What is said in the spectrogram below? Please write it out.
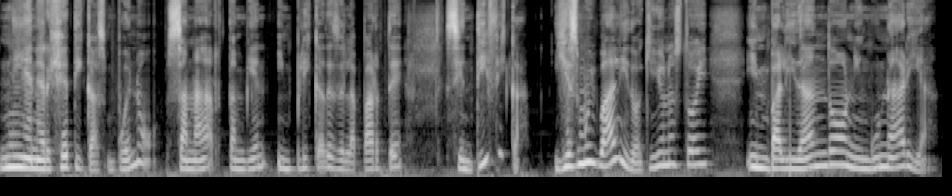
ni energéticas. Bueno, sanar también implica desde la parte científica. Y es muy válido. Aquí yo no estoy invalidando ningún área.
